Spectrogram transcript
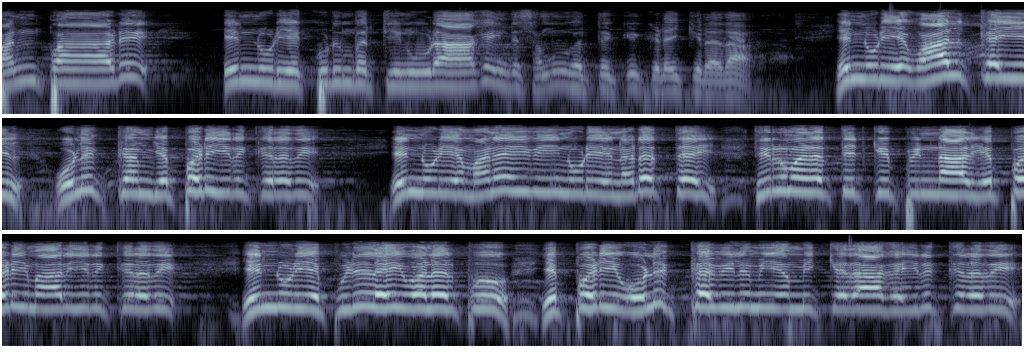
பண்பாடு என்னுடைய குடும்பத்தினூடாக இந்த சமூகத்துக்கு கிடைக்கிறதா? என்னுடைய வாழ்க்கையில் ஒழுக்கம் எப்படி இருக்கிறது? என்னுடைய மனைவியினுடைய நடத்தை திருமணத்திற்கு பின்னால் எப்படி மாறியிருக்கிறது? என்னுடைய பிள்ளை வளர்ப்பு எப்படி ஒழுக்க விழுமியம் மிக்கதாக இருக்கிறது?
